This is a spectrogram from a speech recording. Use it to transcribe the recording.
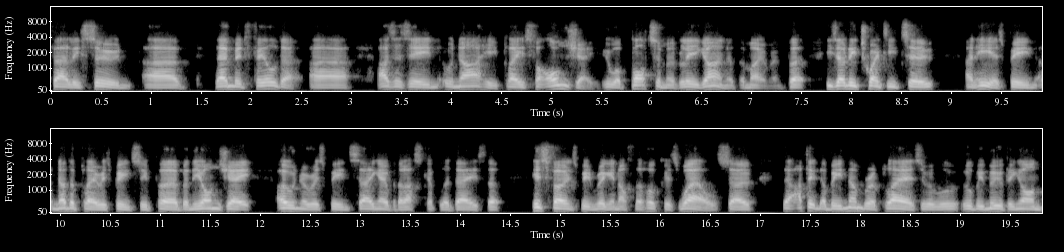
fairly soon. Uh, their midfielder, uh, Azzedine Ounahi, plays for Angers, who are bottom of League One at the moment, but he's only 22, and he has been another player who's been superb. And the Angers owner has been saying over the last couple of days that his phone's been ringing off the hook as well. So I think there'll be a number of players who will, will be moving on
